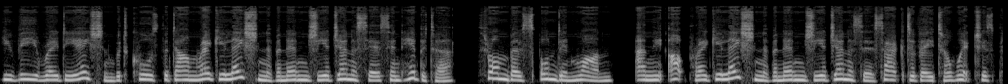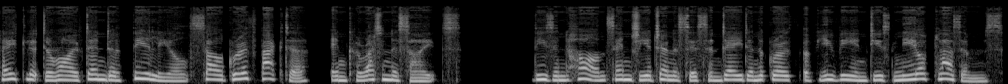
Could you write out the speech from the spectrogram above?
UV radiation would cause the downregulation of an angiogenesis inhibitor, thrombospondin 1, and the upregulation of an angiogenesis activator which is platelet-derived endothelial cell growth factor, in keratinocytes. These enhance angiogenesis and aid in the growth of UV-induced neoplasms.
